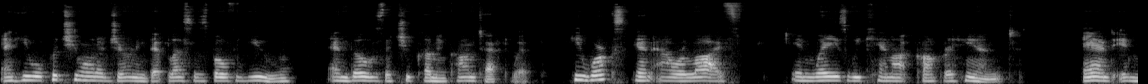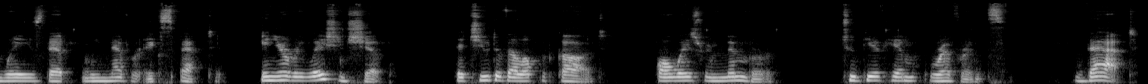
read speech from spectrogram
and He will put you on a journey that blesses both you and those that you come in contact with. He works in our life in ways we cannot comprehend and in ways that we never expected. In your relationship that you develop with God, always remember to give Him reverence. That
